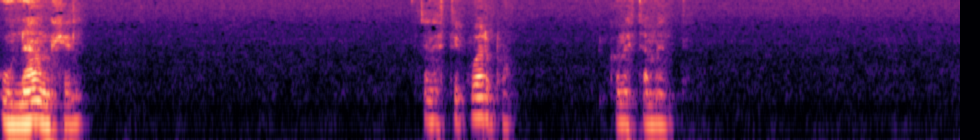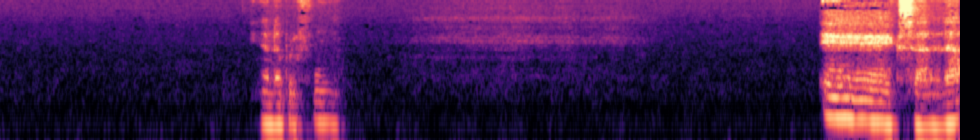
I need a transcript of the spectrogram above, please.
Un ángel en este cuerpo, con esta mente. Inhala profundo. Exhala.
